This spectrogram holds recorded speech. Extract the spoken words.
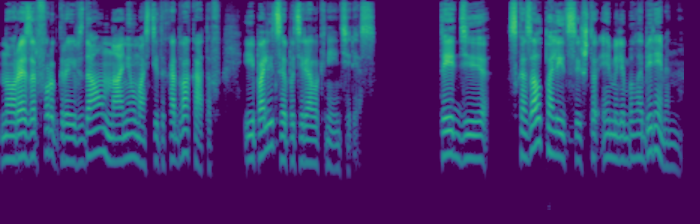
но Резерфорд Грейвсдаун нанял маститых адвокатов, и полиция потеряла к ней интерес. Тедди сказал полиции, что Эмили была беременна.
